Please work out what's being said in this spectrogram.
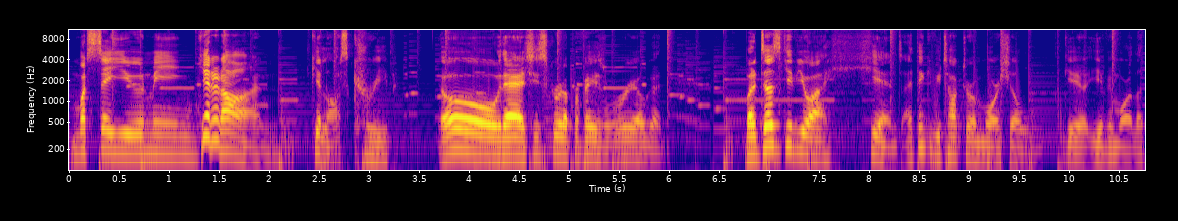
What say you and me get it on? Get lost, creep. Oh, there, she screwed up her face real good. But it does give you a hint. I think if you talk to her more, she'll give, give you more of the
